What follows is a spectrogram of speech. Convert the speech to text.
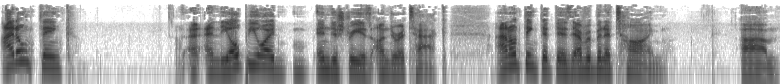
I don't think, and the opioid industry is under attack. I don't think that there's ever been a time, um,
